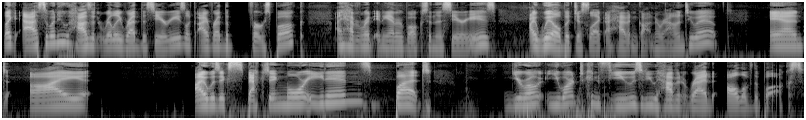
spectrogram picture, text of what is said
like as someone who hasn't really read the series, like I've read the first book. I haven't read any other books in this series. I will, but just like I haven't gotten around to it. And I I was expecting more Edens, but you aren't you aren't confused if you haven't read all of the books.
